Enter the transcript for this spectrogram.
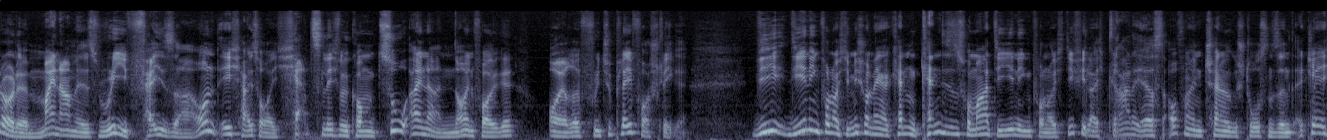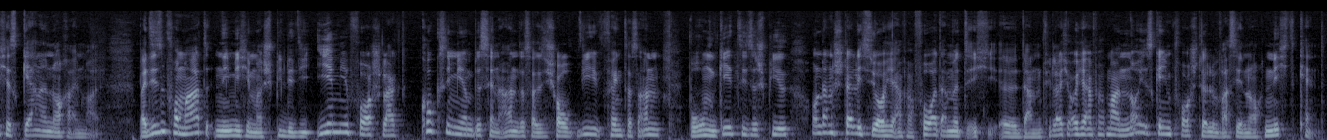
Moin Leute, mein Name ist Rephaser und ich heiße euch herzlich willkommen zu einer neuen Folge Eure Free-to-Play-Vorschläge. Wie diejenigen von euch, die mich schon länger kennen, kennen dieses Format. Diejenigen von euch, die vielleicht gerade erst auf meinen Channel gestoßen sind, erkläre ich es gerne noch einmal. Bei diesem Format nehme ich immer Spiele, die ihr mir vorschlagt, gucke sie mir ein bisschen an. Das heißt, ich schaue, wie fängt das an, worum geht dieses Spiel und dann stelle ich sie euch einfach vor, damit ich äh, dann vielleicht euch einfach mal ein neues Game vorstelle, was ihr noch nicht kennt.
